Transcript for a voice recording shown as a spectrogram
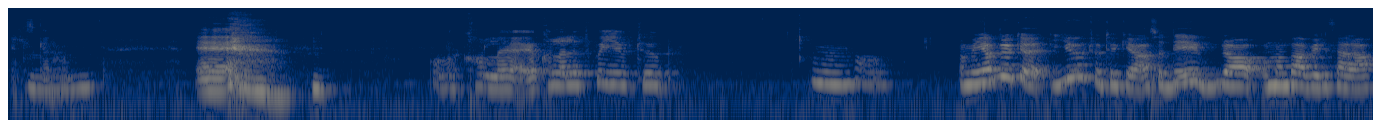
älskar han. Mm. Eh, och vad kollar jag? Jag kollar lite på Youtube. Mm. Ja. Ja, men jag brukar, Youtube tycker jag, alltså det är bra om man bara vill så här,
